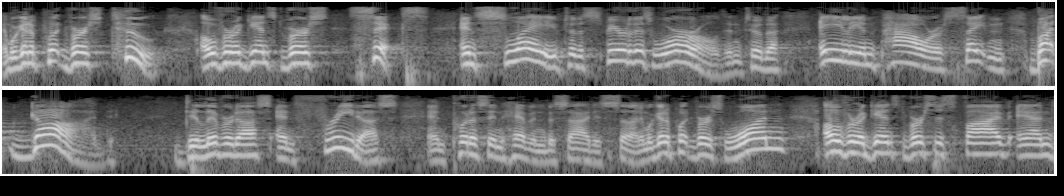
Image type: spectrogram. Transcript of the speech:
And we're going to put verse 2 over against verse 6. Enslaved to the spirit of this world and to the alien power of Satan, but God delivered us and freed us and put us in heaven beside His Son. And we're going to put verse 1 over against verses 5 and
